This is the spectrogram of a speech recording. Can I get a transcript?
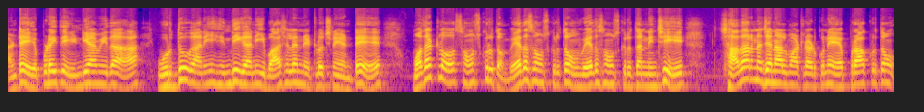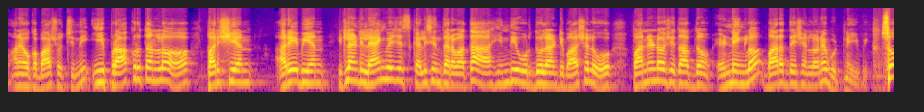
అంటే ఎప్పుడైతే ఇండియా మీద ఉర్దూ కానీ హిందీ కానీ ఈ భాషలన్నీ ఎట్లొచ్చినాయంటే మొదట్లో సంస్కృతం వేద సంస్కృతం వేద సంస్కృతం నుంచి సాధారణ జనాలు మాట్లాడుకునే ప్రాకృతం అనే ఒక భాష వచ్చింది. ఈ ప్రాకృతంలో పర్షియన్ అరేబియన్ ఇట్లాంటి లాంగ్వేజెస్ కలిసిన తర్వాత హిందీ ఉర్దూ లాంటి భాషలు పన్నెండవ శతాబ్దం ఎండింగ్లో భారతదేశంలోనే పుట్టినాయి ఇవి. సో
